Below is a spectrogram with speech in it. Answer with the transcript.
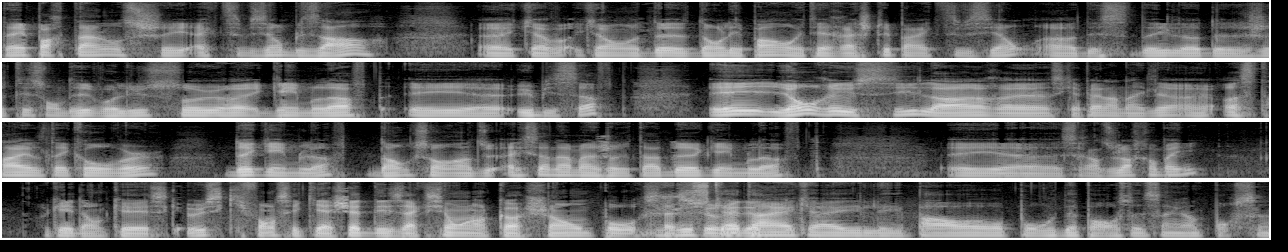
d'importance chez Activision Blizzard. Euh, qui ont- dont les parts ont été rachetés par Activision, a décidé de jeter son dévolu sur Gameloft et euh, Ubisoft. Et ils ont réussi leur, euh, ce qu'ils appellent en anglais un hostile takeover de Gameloft. Donc, ils sont rendus actionnaires majoritaires de Gameloft. Et c'est rendu leur compagnie. OK, donc euh, ce- eux, ce qu'ils font, c'est qu'ils achètent des actions en cochon pour Jusqu'à s'assurer de... temps qu'il les parts pour dépasser le 50 là.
